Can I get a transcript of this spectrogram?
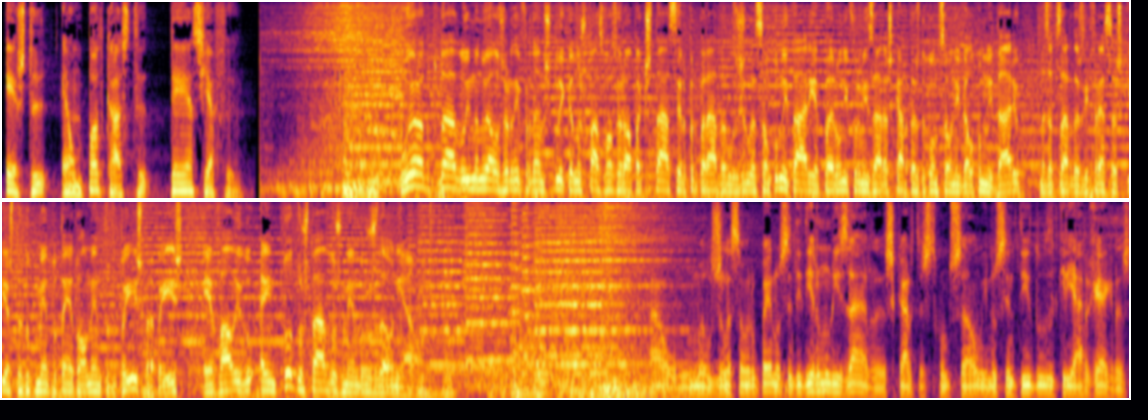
Este é um podcast TSF. O eurodeputado Emanuel Jardim Fernandes explica no Espaço Voz Europa que está a ser preparada a legislação comunitária para uniformizar as cartas de condução a nível comunitário, mas apesar das diferenças que este documento tem atualmente de país para país, é válido em todos os Estados-membros da União uma legislação europeia no sentido de harmonizar as cartas de condução e no sentido de criar regras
